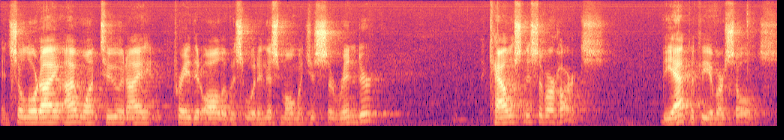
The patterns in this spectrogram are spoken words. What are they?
And so, Lord, I, I want to, and I pray that all of us would in this moment just surrender the callousness of our hearts, the apathy of our souls,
